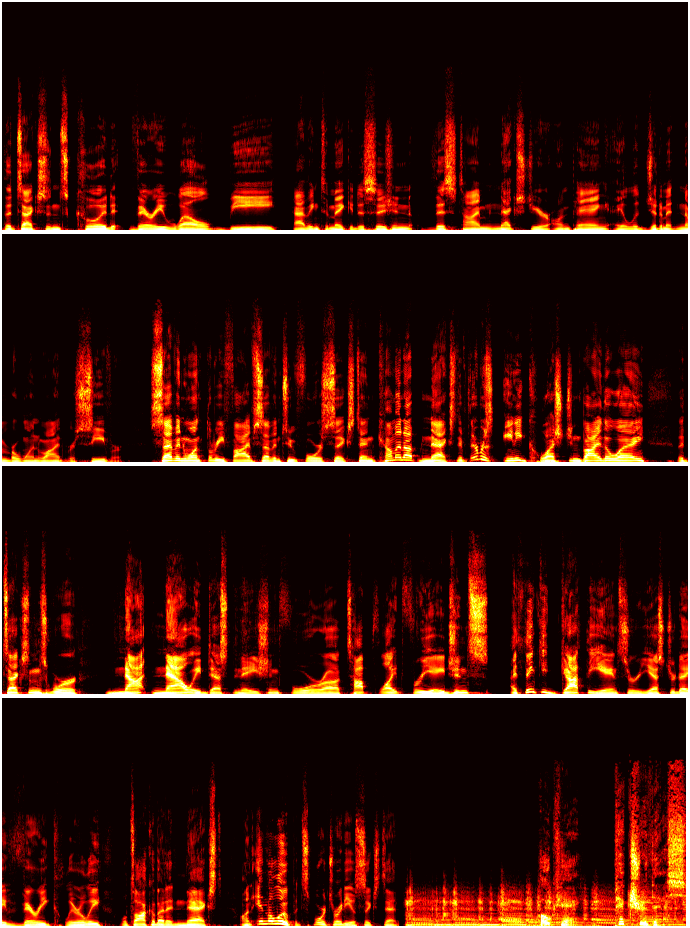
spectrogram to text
the Texans could very well be having to make a decision this time next year on paying a legitimate number one wide receiver. 713 572 4610. Coming up next, if there was any question, by the way, the Texans were not now a destination for uh, top flight free agents. I think you got the answer yesterday very clearly. We'll talk about it next on In the Loop at Sports Radio 610. Okay, picture this.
